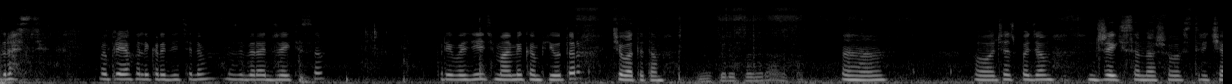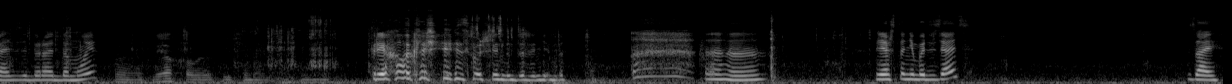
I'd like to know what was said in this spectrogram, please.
Здрасте. Мы приехали к родителям забирать Джекиса. Привозить маме компьютер. Чего ты там? Ну, перепроверяю. Ага. Вот, сейчас пойдем Джекиса нашего встречать, забирать домой. А, Приехал и ключи дал. Приехала ключи из машины даже не даст. Ага. Мне что-нибудь взять? Зай.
